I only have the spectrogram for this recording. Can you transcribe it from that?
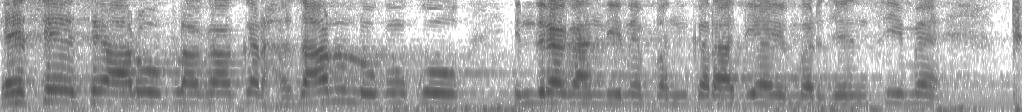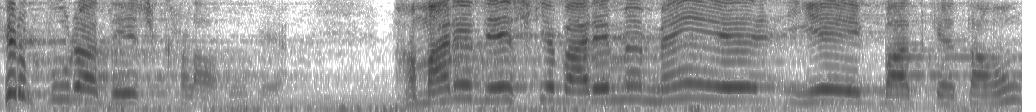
ऐसे ऐसे आरोप लगाकर हज़ारों लोगों को इंदिरा गांधी ने बंद करा दिया, इमरजेंसी में, फिर पूरा देश खड़ा हो गया। हमारे देश के बारे में मैं ये एक बात कहता हूँ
